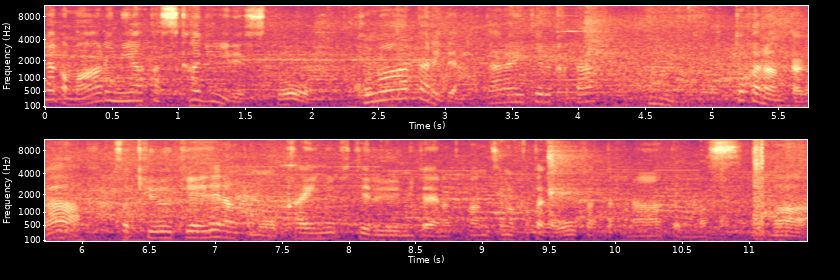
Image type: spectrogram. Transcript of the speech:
なんか周り見渡す限りですとこの辺りで働いてる方、うんとかなんかがそう休憩でなんかもう買いに来てるみたいな感じの方が多かったかなと思いますまあ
